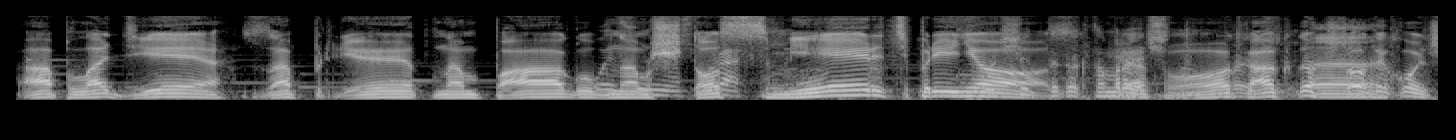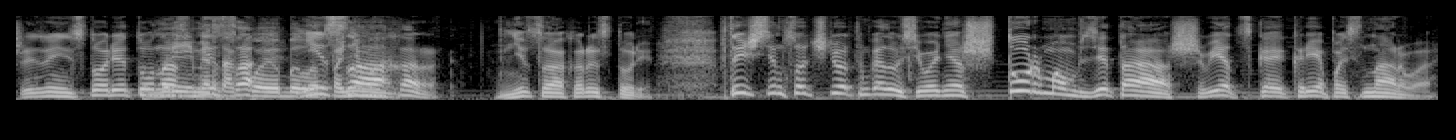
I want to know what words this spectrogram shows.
о плоде, запретном, пагубном, Ой, что смерть принес. Как-то мрачно. Вот как, ну, что ты хочешь? Извини, история-то у нас не, са- такое было, не понимаю. сахар. Не сахар история. В 1704 году сегодня штурмом взята шведская крепость Нарва.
